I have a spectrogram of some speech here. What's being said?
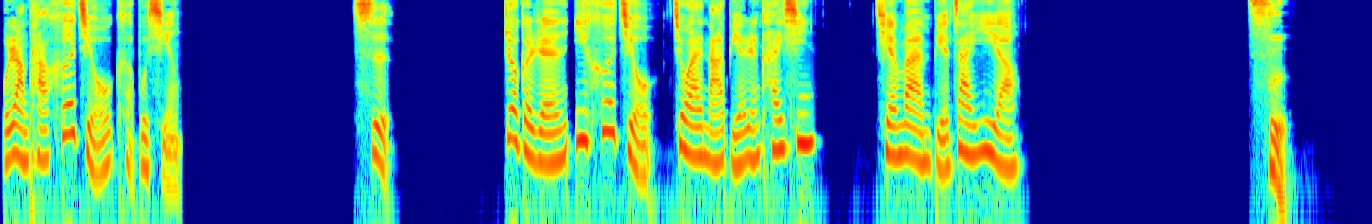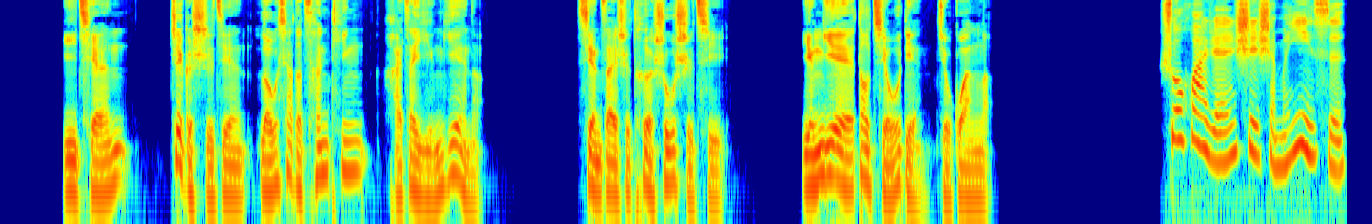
不让他喝酒可不行。四，这个人一喝酒就爱拿别人开心。千万别在意啊！四，以前这个时间楼下的餐厅还在营业呢，现在是特殊时期，营业到九点就关了。说话人是什么意思？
